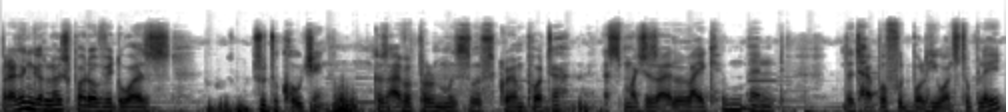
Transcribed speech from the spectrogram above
but I think a large part of it was due to coaching. Because I have a problem with, with Graham Potter. As much as I like him and the type of football he wants to play,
